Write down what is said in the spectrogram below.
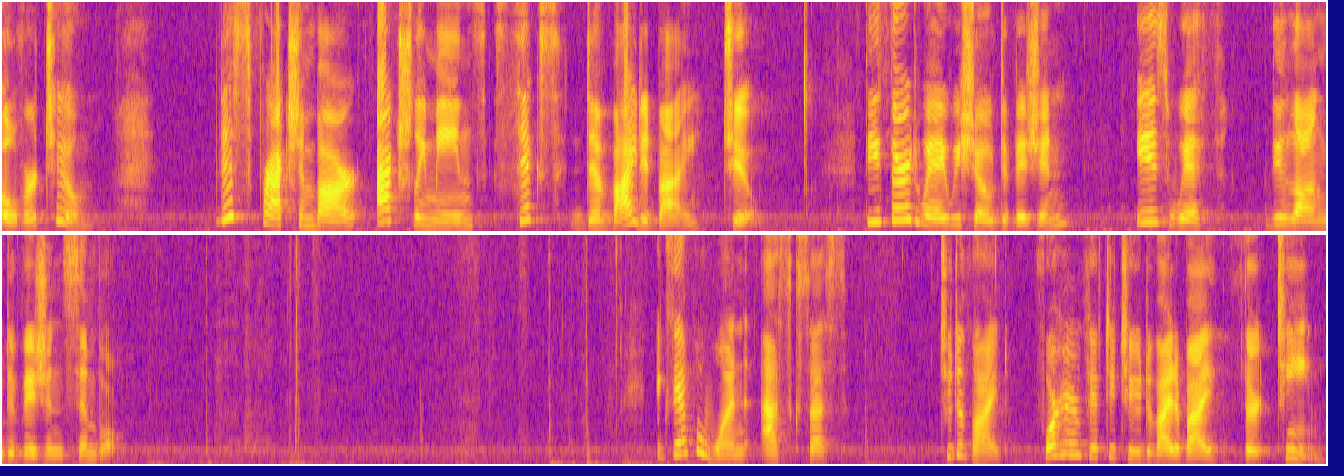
over 2. This fraction bar actually means 6 divided by 2. The third way we show division is with the long division symbol. Example 1 asks us to divide 452 divided by 13.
